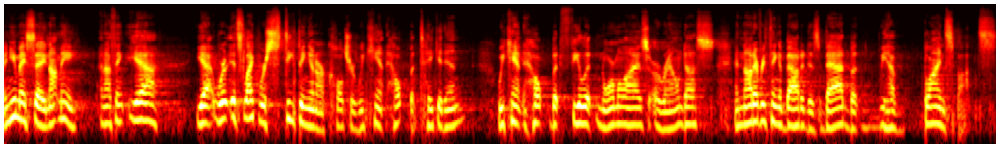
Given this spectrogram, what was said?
And you may say, not me. And I think, yeah, yeah, it's like we're steeping in our culture. We can't help but take it in. We can't help but feel it normalize around us. And not everything about it is bad, but we have blind spots.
